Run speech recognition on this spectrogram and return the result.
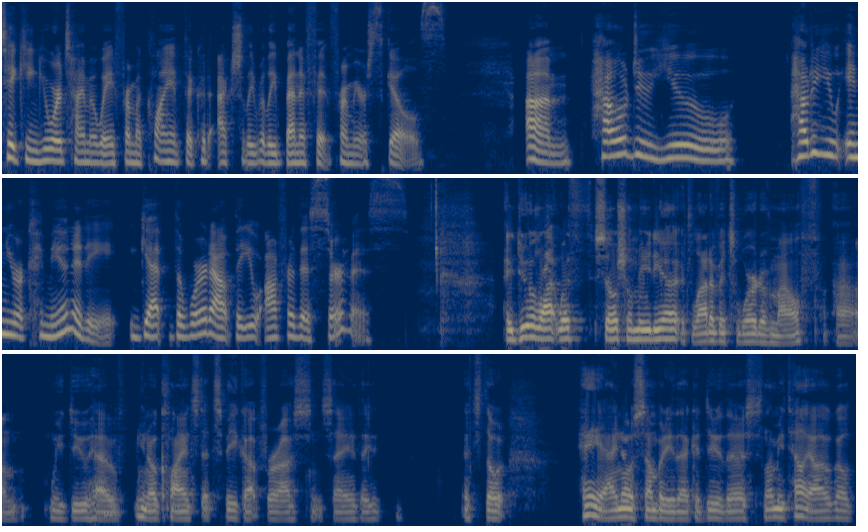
taking your time away from a client that could actually really benefit from your skills. Um, how do you how do you in your community get the word out that you offer this service i do a lot with social media a lot of it's word of mouth um, we do have you know clients that speak up for us and say they it's the hey i know somebody that could do this let me tell you i'll go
